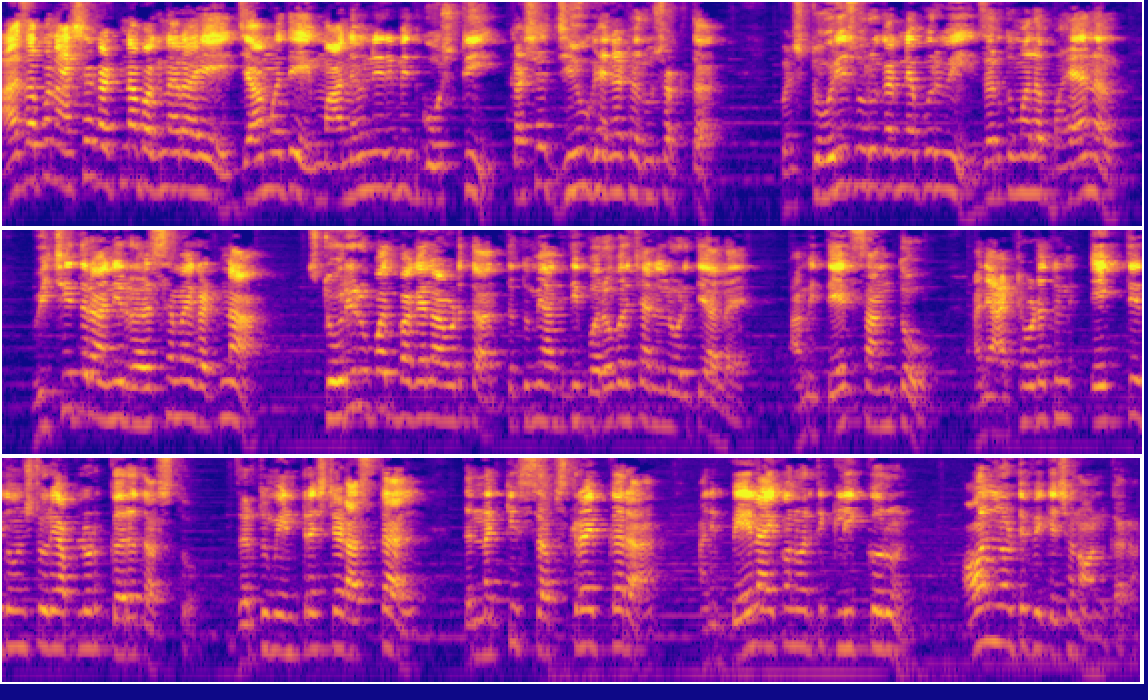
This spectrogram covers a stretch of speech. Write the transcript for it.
आज आपण अशा घटना बघणार आहे ज्यामध्ये मानवनिर्मित गोष्टी कशा जीव घेण्या ठरू शकतात. पण स्टोरी सुरू करण्यापूर्वी जर तुम्हाला भयानक विचित्र आणि रहस्यमय घटना स्टोरी रूपात बघायला आवडतात तर तुम्ही अगदी बरोबर चॅनलवरती आलाय. आम्ही तेच सांगतो आणि आठवड्यातून एक ते दोन स्टोरी अपलोड करत असतो. जर तुम्ही इंटरेस्टेड असताल तर नक्की सबस्क्राईब करा आणि बेल आयकॉनवरती क्लिक करून ऑल नोटिफिकेशन ऑन करा.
